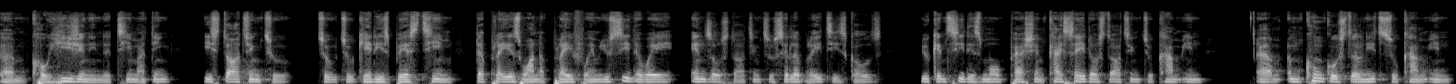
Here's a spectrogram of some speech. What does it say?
um, cohesion in the team. I think he's starting to to to get his best team. The players want to play for him. You see the way Enzo's starting to celebrate his goals. You can see there's more passion. Caicedo starting to come in. Um, Nkunku still needs to come in.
